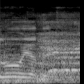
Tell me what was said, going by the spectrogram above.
Aleluia, Deus.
